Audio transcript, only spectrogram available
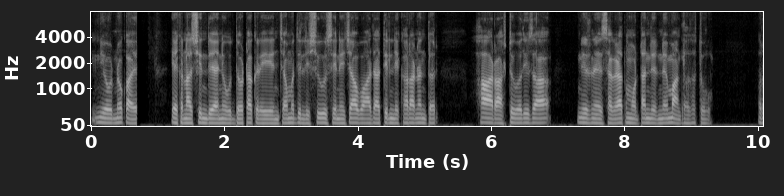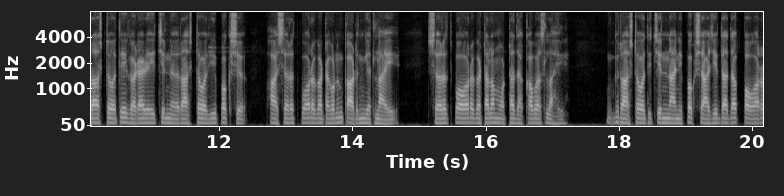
निवडणूक आयोग एकनाथ शिंदे आणि उद्धव ठाकरे यांच्यामधील शिवसेनेच्या वादातील निकालानंतर हा राष्ट्रवादीचा निर्णय सगळ्यात मोठा निर्णय मानला जातो. राष्ट्रवादी घड्याळ हे चिन्ह राष्ट्रवादी पक्ष हा शरद पवार गटाकडून काढून घेतला आहे. शरद पवार गटाला मोठा धक्का बसला आहे. राष्ट्रवादी चिन्ह आणि पक्ष अजितदादा पवार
